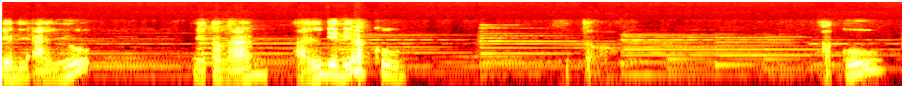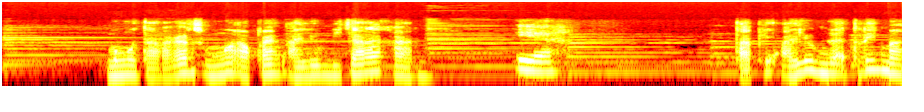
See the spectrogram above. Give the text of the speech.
jadi Ayu gitu kan. Ayu jadi aku. Gitu. Aku mengutarakan semua apa yang Ayu bicarakan. Iya. tapi Ayu nggak terima.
